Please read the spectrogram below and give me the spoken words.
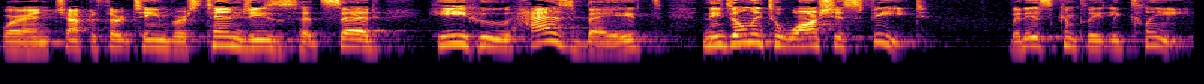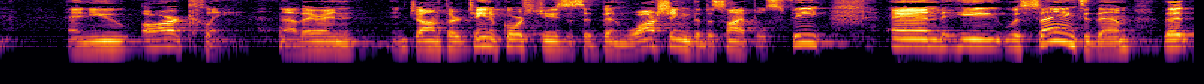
where in chapter 13, verse 10, Jesus had said, He who has bathed needs only to wash his feet, but is completely clean, and you are clean. Now, there in, in John 13, of course, Jesus had been washing the disciples' feet, and he was saying to them that,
